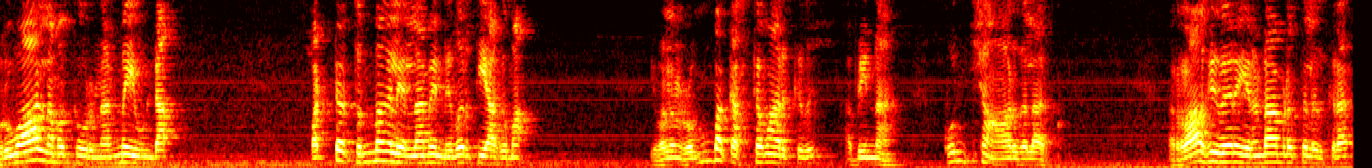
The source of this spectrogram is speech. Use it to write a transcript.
குருவால் நமக்கு ஒரு நன்மை உண்டா? பட்ட துன்பங்கள் எல்லாமே நிவர்த்தி ஆகுமா இவ்வளோ ரொம்ப கஷ்டமாக இருக்குது அப்படின்னா கொஞ்சம் ஆறுதலாக இருக்கும். ராகு வேற இரண்டாம் இடத்தில் இருக்கிறார்.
